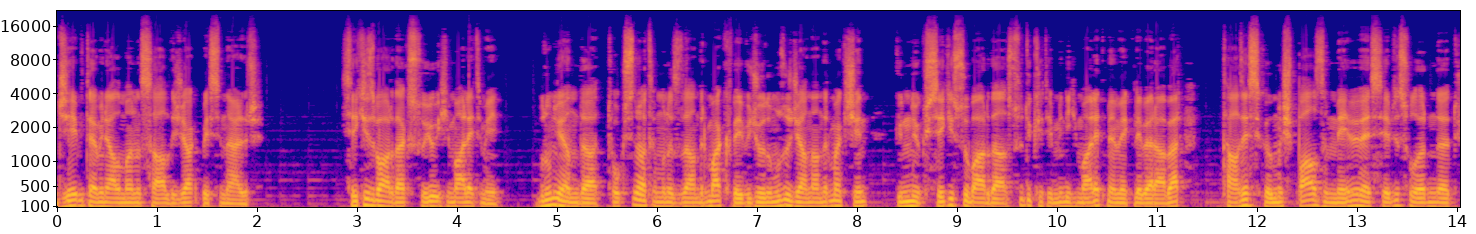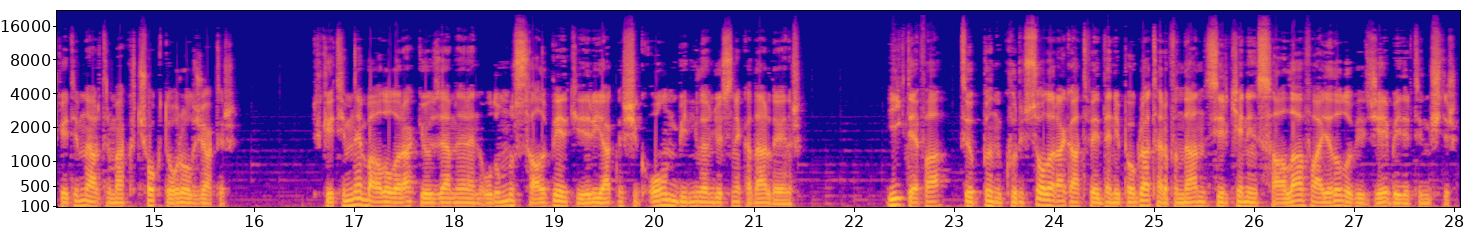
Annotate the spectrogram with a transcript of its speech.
C vitamini almanı sağlayacak besinlerdir. 8 bardak suyu ihmal etmeyin. Bunun yanında toksin atımını hızlandırmak ve vücudumuzu canlandırmak için günlük 8 su bardağı su tüketimini ihmal etmemekle beraber taze sıkılmış bazı meyve ve sebze sularını da tüketimini artırmak çok doğru olacaktır. Tüketimine bağlı olarak gözlemlenen olumlu sağlıklı etkileri yaklaşık 10 bin yıl öncesine kadar dayanır. İlk defa tıbbın kurucusu olarak atfedilen Hipokrat tarafından sirkenin sağlığa faydalı olabileceği belirtilmiştir.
